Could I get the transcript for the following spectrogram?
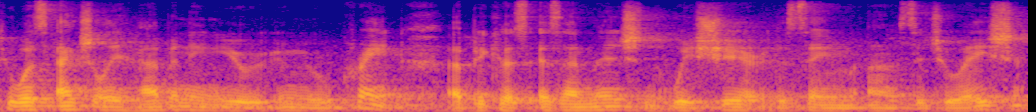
to what's actually happening in, in Ukraine, because as I mentioned, we share the same situation.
